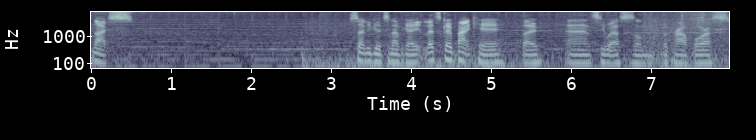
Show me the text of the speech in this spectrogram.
Nice. Certainly good to navigate. Let's go back here, though, and see what else is on the prowl for us.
